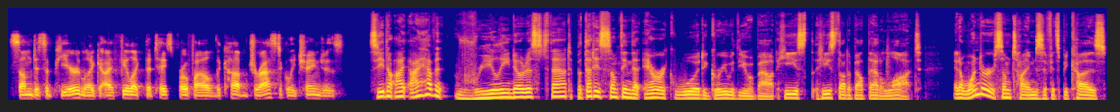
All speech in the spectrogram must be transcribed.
some disappear. Like I feel like the taste profile of the cup drastically changes. See, you know, I, I haven't really noticed that, but that is something that Eric would agree with you about. He's he's thought about that a lot. And I wonder sometimes if it's because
